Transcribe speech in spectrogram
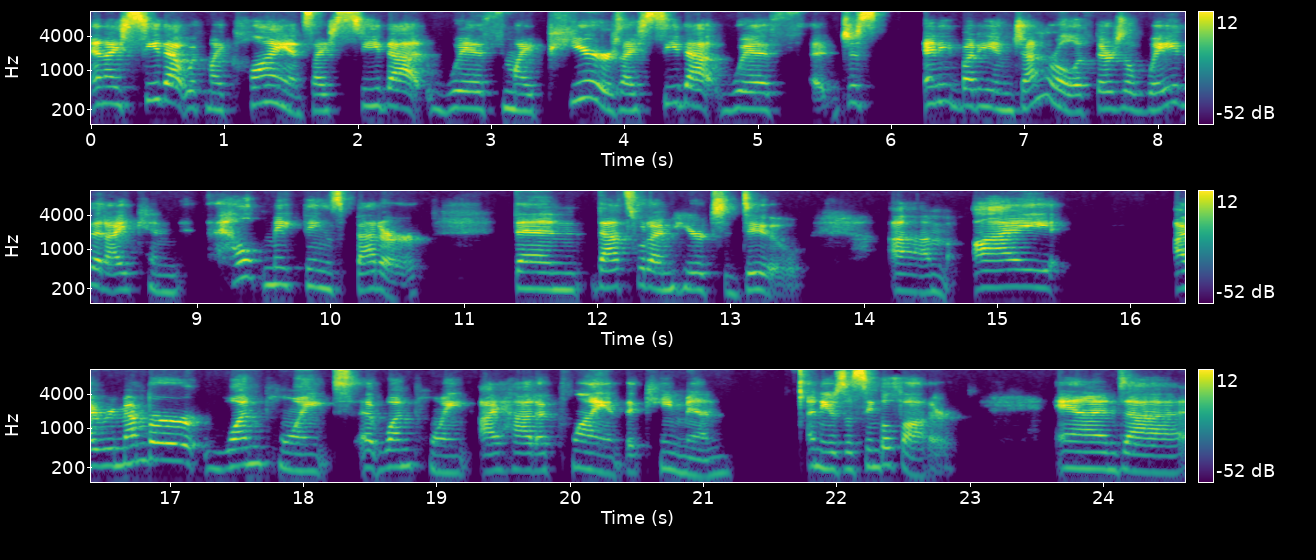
and i see that with my clients. I see that with my peers. I see that with uh, just anybody in general. If there's a way that i can help make things better then that's what i'm here to do. Um, i i remember one point at one point i had a client that came in and he was a single father and uh,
